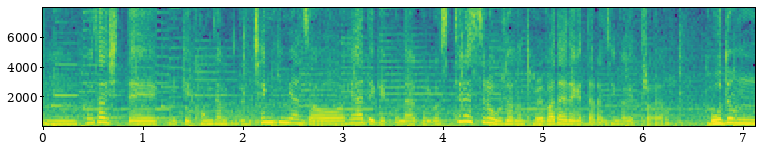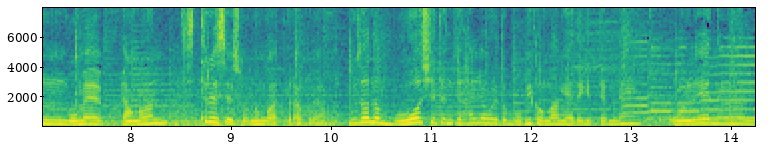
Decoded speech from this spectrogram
음, 평상시 때 그렇게 건강 좀 챙기면서 해야 되겠구나. 그리고 스트레스를 우선은 덜 받아야 되겠다는 생각이 들어요. 모든 몸의 병은 스트레스에서 오는 것 같더라고요. 우선은 무엇이든지 하려고 해도 몸이 건강해야 되기 때문에 올해는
